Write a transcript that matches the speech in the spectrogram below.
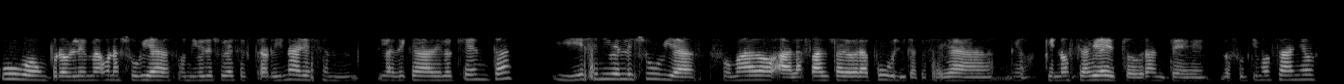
Hubo un problema, unas lluvias, un nivel de lluvias extraordinarias en la década del 80 y ese nivel de lluvias sumado a la falta de obra pública que se había que no se había hecho durante los últimos años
